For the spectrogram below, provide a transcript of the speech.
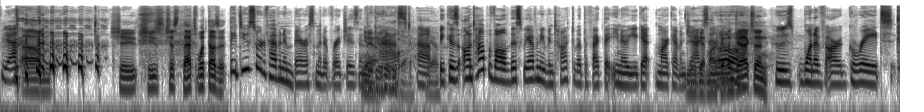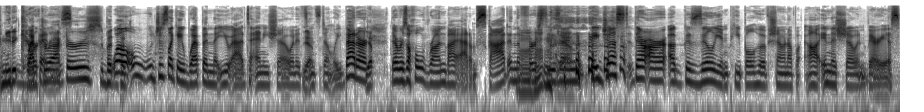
Yeah. um, she she's just that's what does it. they do sort of have an embarrassment of riches in Yeah. the They do, cast. Uh, yeah. Because on top of all of this, we haven't even talked about the fact that, you know, you get Mark Evan You Jackson. get Mark Evan Jackson. Who's one of our great Comedic character weapons. actors, but but- Well, just like a weapon that you add to any show and it's Yep. instantly better. Yep. There was a whole run by Adam Scott in the Mm-hmm. first season. they just, there are a gazillion people who have shown up uh, in this show in various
